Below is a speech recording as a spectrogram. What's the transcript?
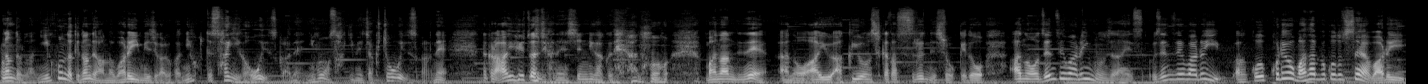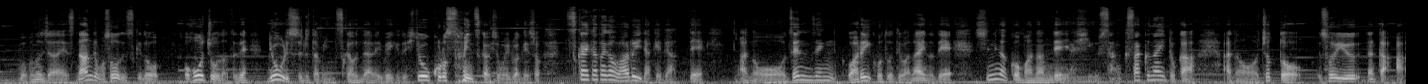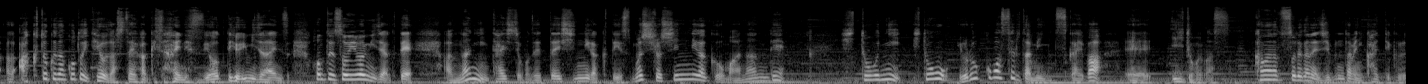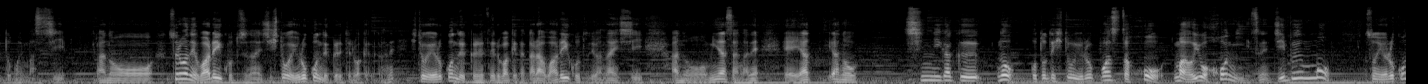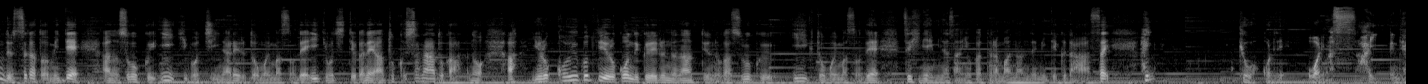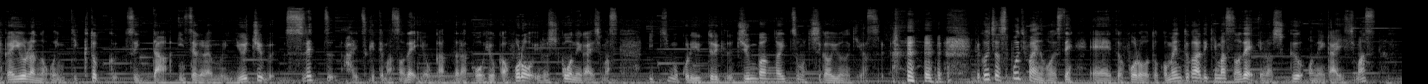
なんだろうな、日本だけなんであんな悪いイメージがあるか、日本って詐欺が多いですからね。日本は詐欺めちゃくちゃ多いですからね。だからああいう人たちがね、心理学で、あの、学んでね、あの、ああいう悪用の仕方するんでしょうけど、あの、全然悪いものじゃないです。全然悪い、あのこれを学ぶこと自体は悪いものじゃないです。何でもそうですけど、包丁だってね、料理するために使うんであればいいけど、人を殺すために使う人もいるわけでしょ。使い方が悪いだけであって、あの、全然悪いことではないので、心理学を学んで、いや、うさんくさくないとか、あの、ちょっと、そういう、なんか、悪徳なことに手を出したいわけじゃないんですよっていう意味じゃないんです。本当にそういう意味じゃなくて、あの何に対しても絶対心理学っていいです。むしろ心理学を学んで、人に、人を喜ばせるために使えば、えー、いいと思います。必ずそれがね、自分のために返ってくると思いますし、あのー、それはね、悪いことじゃないし、人が喜んでくれてるわけだからね、人が喜んでくれてるわけだから悪いことではないし、あのー、皆さんがね、え、や、あの、心理学のことで人を喜ばせた方、まあ、要は本人ですね、自分もその喜んでる姿を見て、あの、すごくいい気持ちになれると思いますので、いい気持ちっていうかね、あ、得したなとか、あの、あ、よこういうことで喜んでくれるんだなっていうのがすごくいいと思いますので、ぜひね、皆さんよかったら学んでみてください。はい。今日はこれで終わります。はい。概要欄の方に TikTok、Twitter、Instagram、YouTube、スレッズ貼り付けてますので、よかったら高評価、フォローよろしくお願いします。いつもこれ言ってるけど、順番がいつも違うような気がする。で、こちら Spotify の方ですね、えっ、ー、と、フォローとコメントができますので、よろしくお願いします。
